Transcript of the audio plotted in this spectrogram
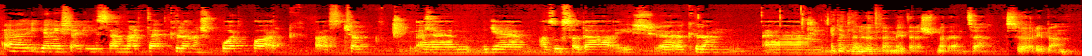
E, igen, és egészen nagy, tehát külön a sportpark, az csak e, ugye az uszoda, és e, külön... E, Egyetlen 50 méteres medence Surreyben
